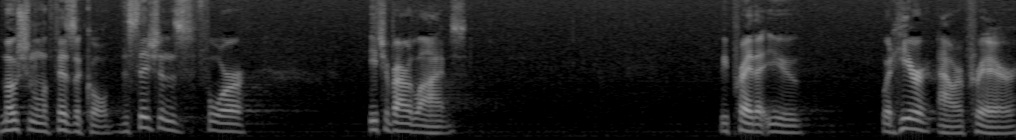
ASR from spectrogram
emotional and physical, decisions for each of our lives. We pray that you would hear our prayer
